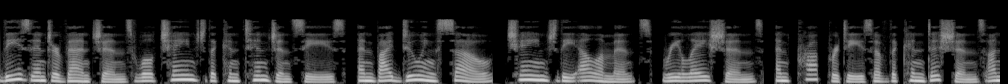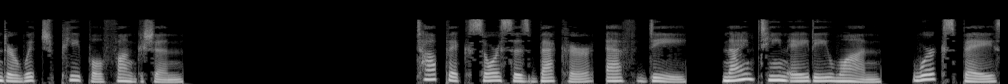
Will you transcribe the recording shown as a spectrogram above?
these interventions will change the contingencies, and by doing so, change the elements, relations, and properties of the conditions under which people function. Topic sources Becker, F.D. 1981. Workspace,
